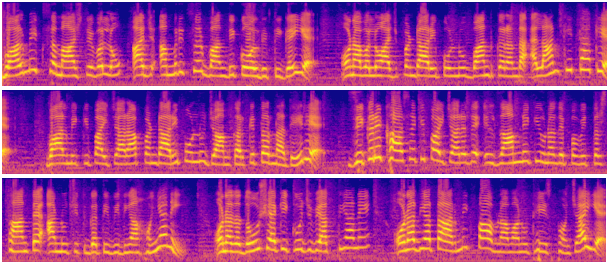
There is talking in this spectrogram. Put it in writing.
ਵਾਲਮੀਕ ਸਮਾਜ ਦੇ ਵੱਲੋਂ ਅੱਜ ਅੰਮ੍ਰਿਤਸਰ ਬੰਦ ਦੀ ਕੋਲ ਦਿੱਤੀ ਗਈ ਹੈ। ਉਹਨਾਂ ਵੱਲੋਂ ਅੱਜ ਭੰਡਾਰੀ ਪੁਲ ਨੂੰ ਬੰਦ ਕਰਨ ਦਾ ਐਲਾਨ ਕੀਤਾ ਗਿਆ ਹੈ। ਵਾਲਮੀਕੀ ਭਾਈਚਾਰਾ ਭੰਡਾਰੀ ਪੁਲ ਨੂੰ ਜਾਮ ਕਰਕੇ ਧਰਨਾ ਦੇ ਰਿਹਾ ਹੈ। ਜ਼ਿਕਰ ਇਹ ਖਾਸ ਹੈ ਕਿ ਭਾਈਚਾਰੇ ਦੇ ਇਲਜ਼ਾਮ ਨੇ ਕਿ ਉਹਨਾਂ ਦੇ ਪਵਿੱਤਰ ਸਥਾਨ ਤੇ ਅਨੁਚਿਤ ਗਤੀਵਿਧੀਆਂ ਹੋਈਆਂ ਨਹੀਂ। ਉਹਨਾਂ ਦਾ ਦੋਸ਼ ਹੈ ਕਿ ਕੁਝ ਵਿਅਕਤੀਆਂ ਨੇ ਉਹਨਾਂ ਦੀਆਂ ਧਾਰਮਿਕ ਭਾਵਨਾਵਾਂ ਨੂੰ ਠੇਸ ਪਹੁੰਚਾਈ ਹੈ।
